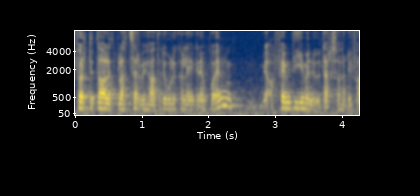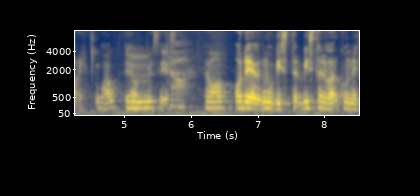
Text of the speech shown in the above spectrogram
40-talet platser vi har till de olika lägren på en ja, 5-10 minuter så har de farit. Wow, ja Mm. precis. Ja, och det, nu visst, visst hade det kunnat,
